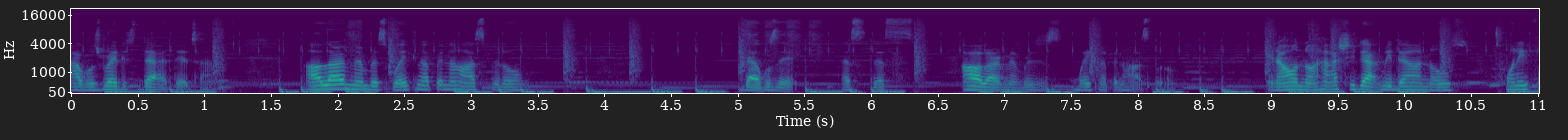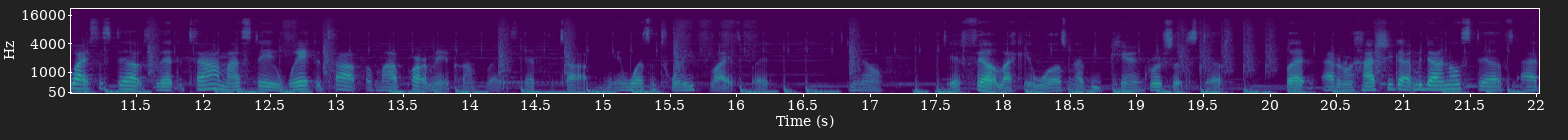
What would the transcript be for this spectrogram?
I was ready to die at that time. All I remember is waking up in the hospital. That was it. That's that's all I remember is just waking up in the hospital. And I don't know how she got me down those 20 flights of steps. But at the time, I stayed way at the top of my apartment complex. At the top. I mean, it wasn't 20 flights, but you know, it felt like it was when I'd be carrying groceries up the. But I don't know how she got me down those steps. I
